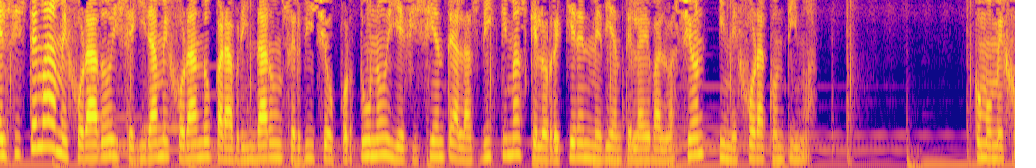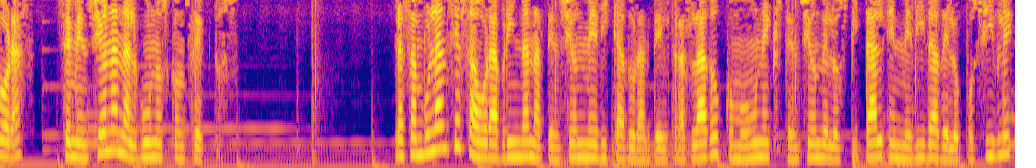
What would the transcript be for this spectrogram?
El sistema ha mejorado y seguirá mejorando para brindar un servicio oportuno y eficiente a las víctimas que lo requieren mediante la evaluación y mejora continua. Como mejoras, se mencionan algunos conceptos. Las ambulancias ahora brindan atención médica durante el traslado como una extensión del hospital en medida de lo posible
